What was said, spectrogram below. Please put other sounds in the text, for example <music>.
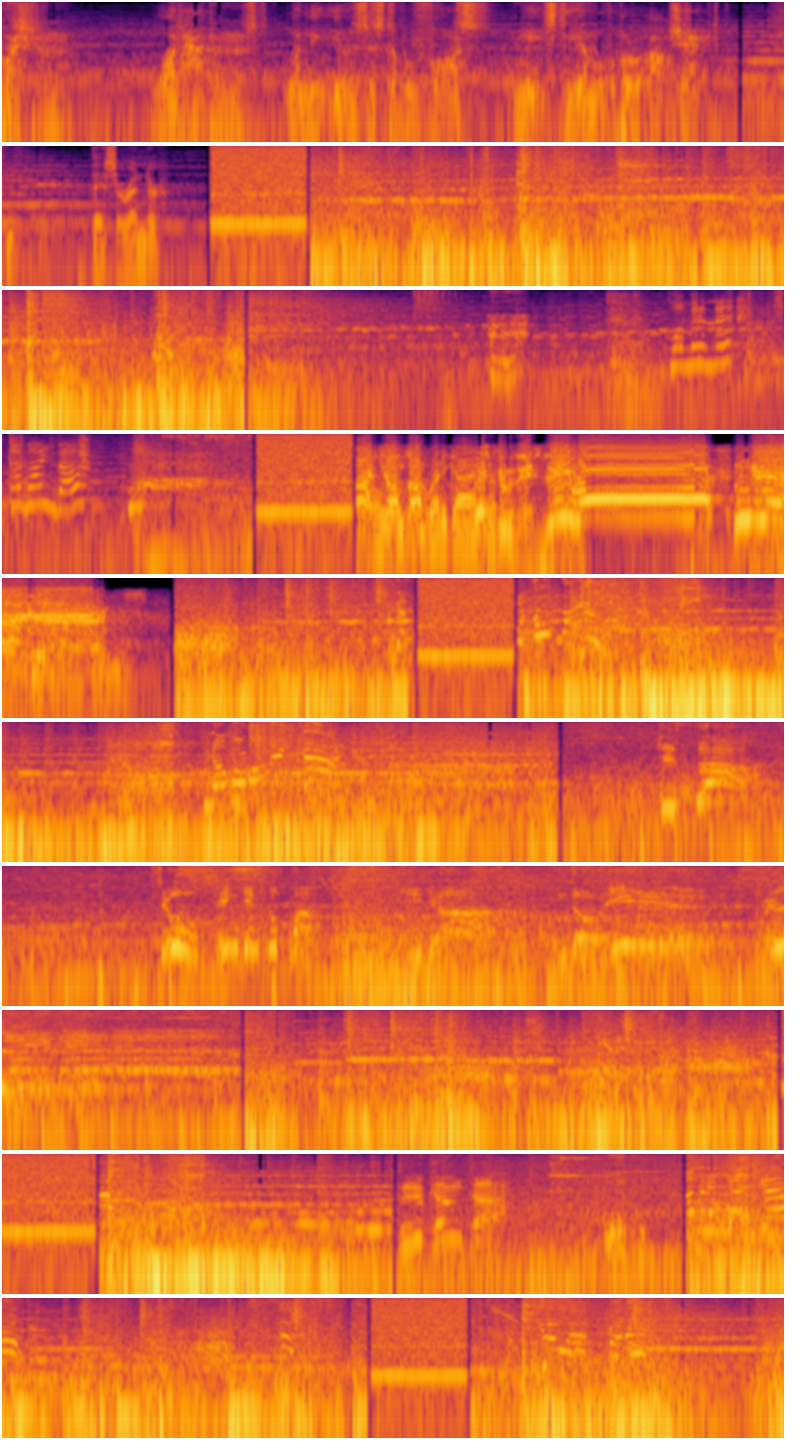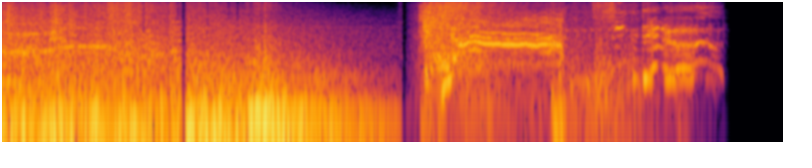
question. What happens when the irresistible force meets the immovable object? <laughs> they surrender. Alright, oh, chums, I'm ready, guys. Let's or... do this. Leeroy! Dragons! What's all for you? No more holding back! 必杀超电源突破 Oh.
